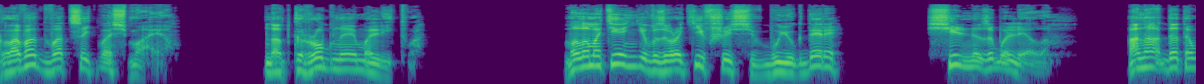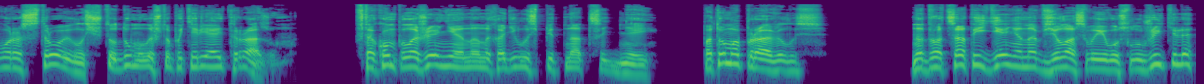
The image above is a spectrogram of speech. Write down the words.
Глава двадцать восьмая. Надгробная молитва. Маломатенье, возвратившись в Буюкдере, сильно заболела. Она до того расстроилась, что думала, что потеряет разум. В таком положении она находилась пятнадцать дней. Потом оправилась. На двадцатый день она взяла своего служителя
